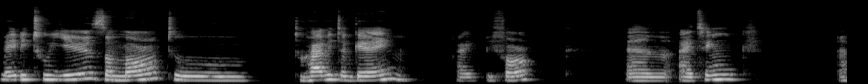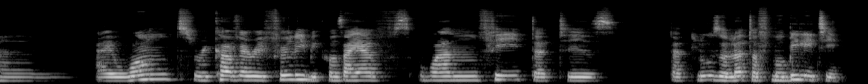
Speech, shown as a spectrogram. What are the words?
maybe two years or more to to have it again, like before. And I think um, I won't recover fully because I have one feet that is that lose a lot of mobility.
